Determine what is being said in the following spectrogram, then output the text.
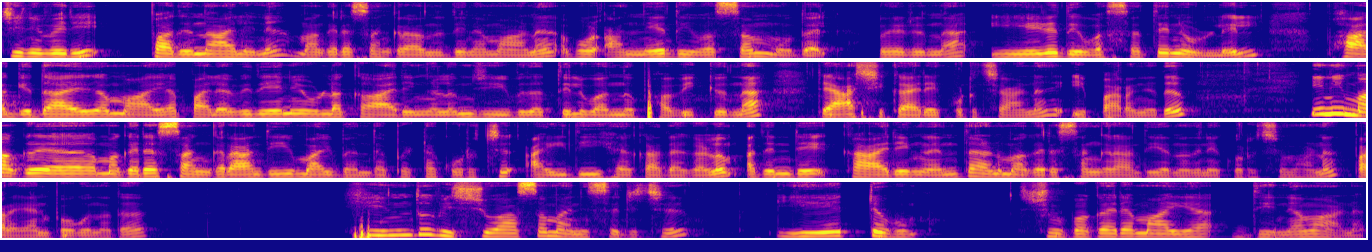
ജനുവരി പതിനാലിന് മകരസംക്രാന്തി ദിനമാണ്. അപ്പോൾ അന്നേ ദിവസം മുതൽ വരുന്ന ഏഴ് ദിവസത്തിനുള്ളിൽ ഭാഗ്യദായകമായ പലവിധേനയുള്ള കാര്യങ്ങളും ജീവിതത്തിൽ വന്ന് ഭവിക്കുന്ന രാശിക്കാരെക്കുറിച്ചാണ് ഈ പറഞ്ഞത്. ഇനി മക മകരസംക്രാന്തിയുമായി ബന്ധപ്പെട്ട കുറച്ച് ഐതിഹ്യ കഥകളും അതിന്റെ കാര്യങ്ങൾ എന്താണ് മകരസംക്രാന്തി എന്നതിനെക്കുറിച്ചുമാണ് പറയാൻ പോകുന്നത്. ഹിന്ദു വിശ്വാസം അനുസരിച്ച് ഏറ്റവും ശുഭകരമായ ദിനമാണ്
